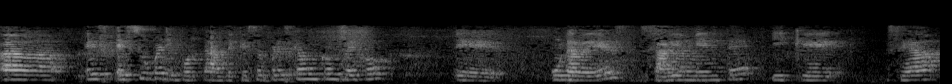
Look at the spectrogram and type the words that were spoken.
ah, es súper importante que se ofrezca un consejo eh, una vez, sabiamente, y que sea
